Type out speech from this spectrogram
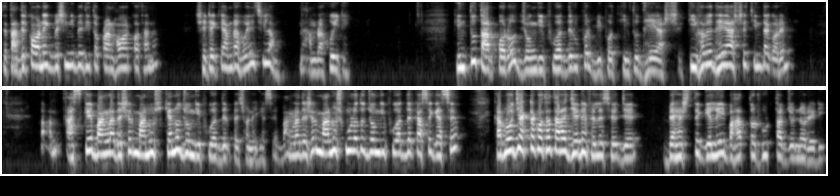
তো তাদেরকে অনেক বেশি নিবেদিত প্রাণ হওয়ার কথা না। সেটা কি আমরা হয়েছিলাম? না, আমরা হইনি। কিন্তু তারপরও জঙ্গি ফুয়াদদের উপর বিপদ কিন্তু ধেয়ে আসছে। কীভাবে ধেয়ে আসছে চিন্তা করেন? আজকে বাংলাদেশের মানুষ কেন জঙ্গি ফুয়াদদের পেছনে গেছে? বাংলাদেশের মানুষ মূলত জঙ্গি ফুয়াদদের কাছে গেছে। কারণ ওই যে একটা কথা তারা জেনে ফেলেছে যে বেহেসতে গেলেই বাহাত্তর হুট তার জন্য রেডি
